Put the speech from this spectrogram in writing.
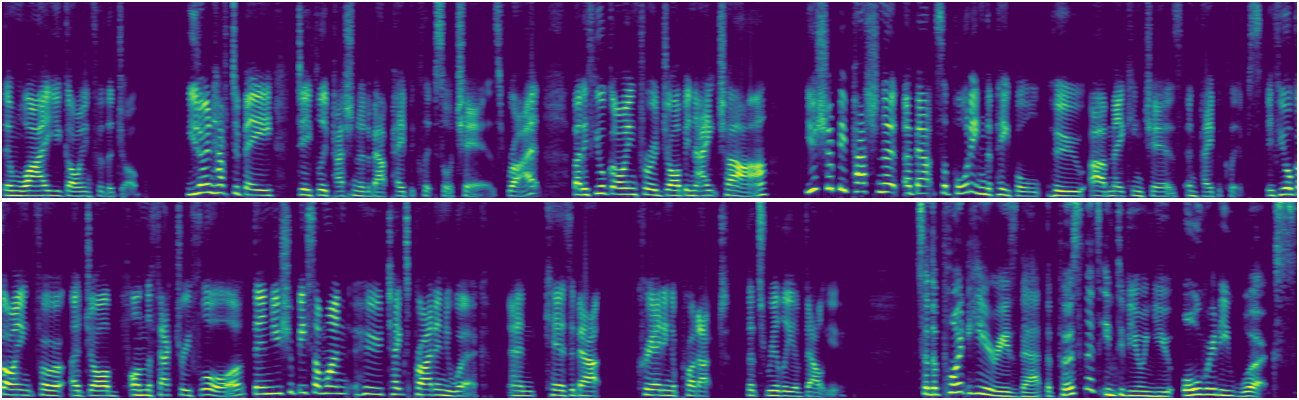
then why are you going for the job? You don't have to be deeply passionate about paper clips or chairs, right? But if you're going for a job in HR, you should be passionate about supporting the people who are making chairs and paper clips. If you're going for a job on the factory floor, then you should be someone who takes pride in your work and cares about creating a product that's really of value. So the point here is that the person that's interviewing you already works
